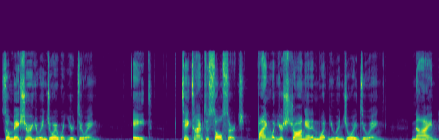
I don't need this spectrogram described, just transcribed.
So make sure you enjoy what you're doing. Eight, take time to soul search. Find what you're strong at and what you enjoy doing. Nine,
